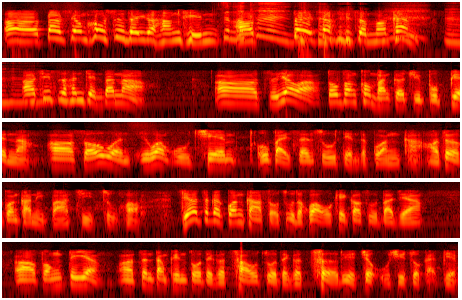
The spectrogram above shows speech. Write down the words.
呃，大兄后市的一个行情怎么啊看对，到底怎么看？嗯哼，啊，其实很简单呐、啊，只要啊多方控盘格局不变呐、啊，守稳一万五千五百三十五点的关卡啊，这个关卡你把它记住哈、只要这个关卡守住的话，我可以告诉大家，啊，逢低啊啊震荡偏多的一个操作的一个策略就无需做改变，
